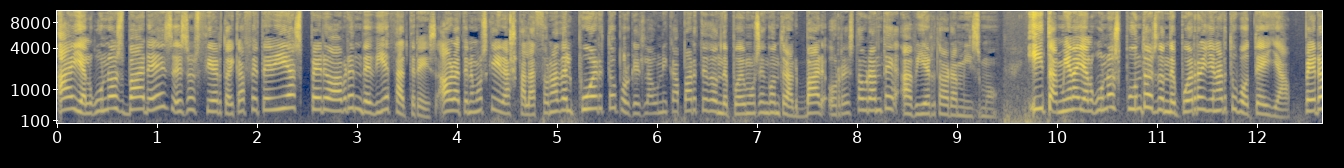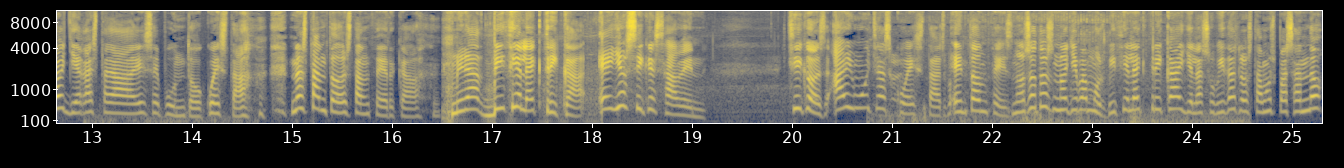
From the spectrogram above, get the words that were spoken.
Hay algunos bares, eso es cierto, hay cafeterías, pero abren de 10 a 3. Ahora tenemos que ir hasta la zona del puerto porque es la única parte donde podemos encontrar bar o restaurante abierto ahora mismo. Y también hay algunos puntos donde puedes rellenar tu botella, pero llega hasta ese punto, cuesta. No están todos tan cerca. Mirad, bici eléctrica, ellos sí que saben. Chicos, hay muchas cuestas, entonces nosotros no llevamos bici eléctrica y en las subidas lo estamos pasando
